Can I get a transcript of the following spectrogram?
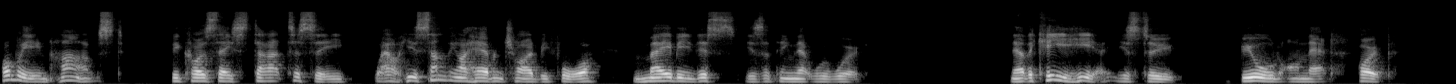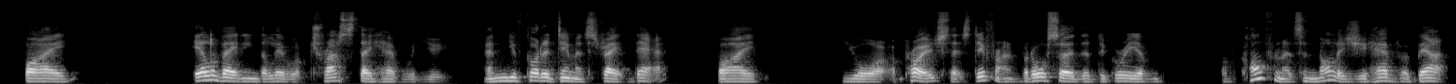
probably enhanced because they start to see, wow, here's something I haven't tried before. Maybe this is a thing that will work. Now, the key here is to build on that hope by elevating the level of trust they have with you. And you've got to demonstrate that by your approach that's different, but also the degree of, of confidence and knowledge you have about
